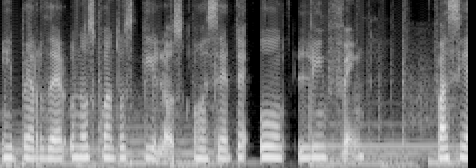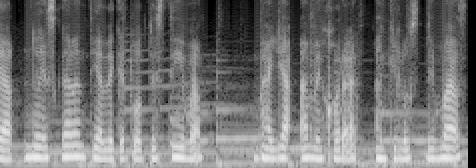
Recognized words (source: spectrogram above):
y perder unos cuantos kilos o hacerte un lifting facial no es garantía de que tu autoestima vaya a mejorar, aunque los demás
